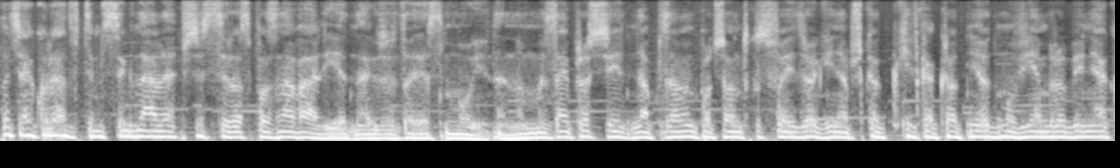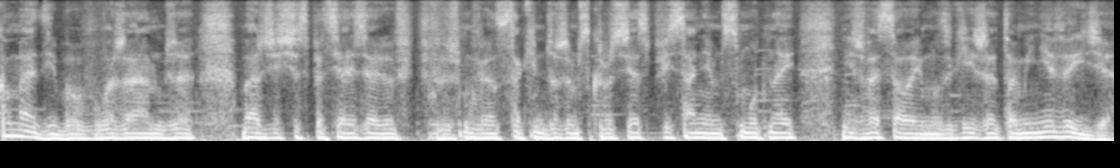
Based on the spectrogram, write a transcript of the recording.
choć akurat w tym sygnale wszyscy rozpoznawali jednak, że to jest mój. No, no najprościej na samym początku swojej drogi na przykład kilkakrotnie odmówiłem robienia komedii, bo uważałem, że bardziej się specjalizuję, już mówiąc w takim dużym skrócie, z pisaniem smutnej niż wesołej muzyki, że to mi nie wyjdzie.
